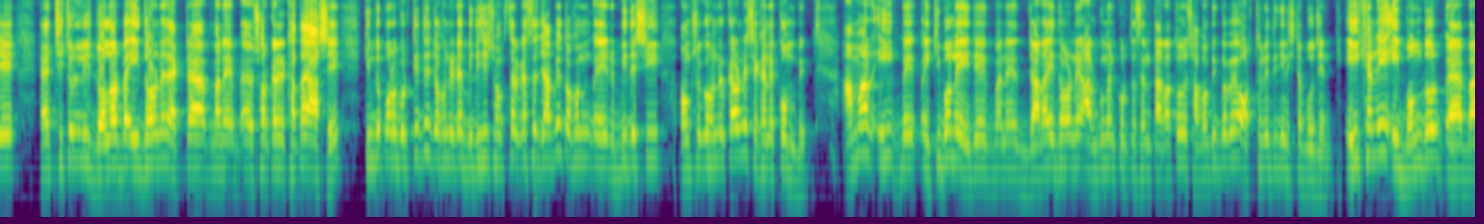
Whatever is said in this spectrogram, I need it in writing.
যে ছিচল্লিশ ডলার বা এই ধরনের একটা মানে সরকারের খাতায় আসে। কিন্তু পরবর্তীতে যখন এটা বিদেশি সংস্থার কাছে যাবে, তখন বিদেশি অংশগ্রহণের কারণে সেখানে কমবে। আমার এই কি বলে যে মানে যারা এই ধরনের আর্গুমেন্ট করতেছেন, তারা তো স্বাভাবিকভাবে অর্থনীতি জিনিসটা বোঝেন। এইখানে এই বন্দর বা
